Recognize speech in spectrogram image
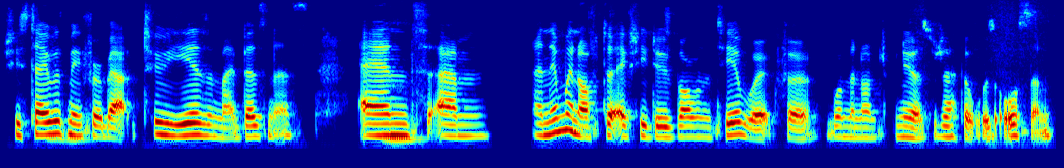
She stayed with me mm-hmm. for about two years in my business, and mm-hmm. um, and then went off to actually do volunteer work for women entrepreneurs, which I thought was awesome.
